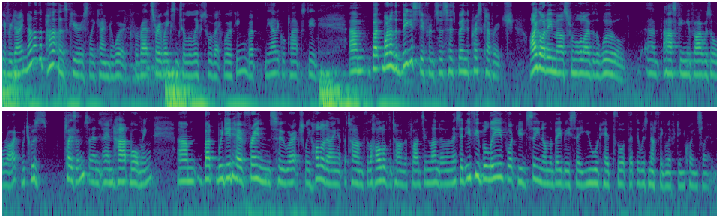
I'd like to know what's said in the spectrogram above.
every day. None of the partners, curiously, came to work for about three weeks until the lifts were back working, but the article clerks did. Um, but one of the biggest differences has been the press coverage. I got emails from all over the world um, asking if I was all right, which was pleasant and, and heartwarming. Um, but we did have friends who were actually holidaying at the time for the whole of the time of the floods in London, and they said if you believed what you'd seen on the BBC, you would have thought that there was nothing left in Queensland.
